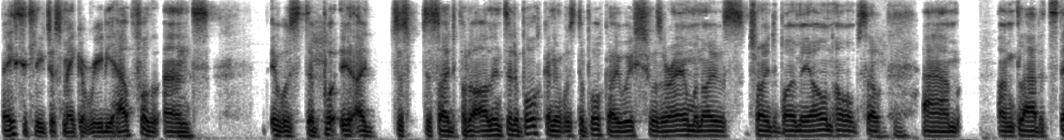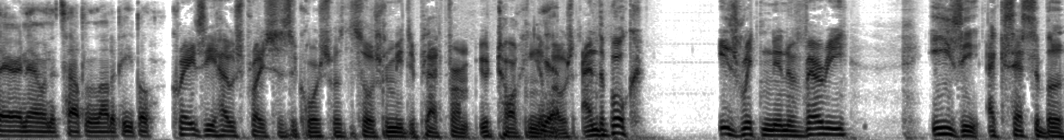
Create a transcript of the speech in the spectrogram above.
basically just make it really helpful and it was the book I just decided to put it all into the book and it was the book I wish was around when I was trying to buy my own home so um, I'm glad it's there now and it's helping a lot of people. Crazy House Prices, of course, was the social media platform you're talking about. Yeah. And the book is written in a very easy, accessible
